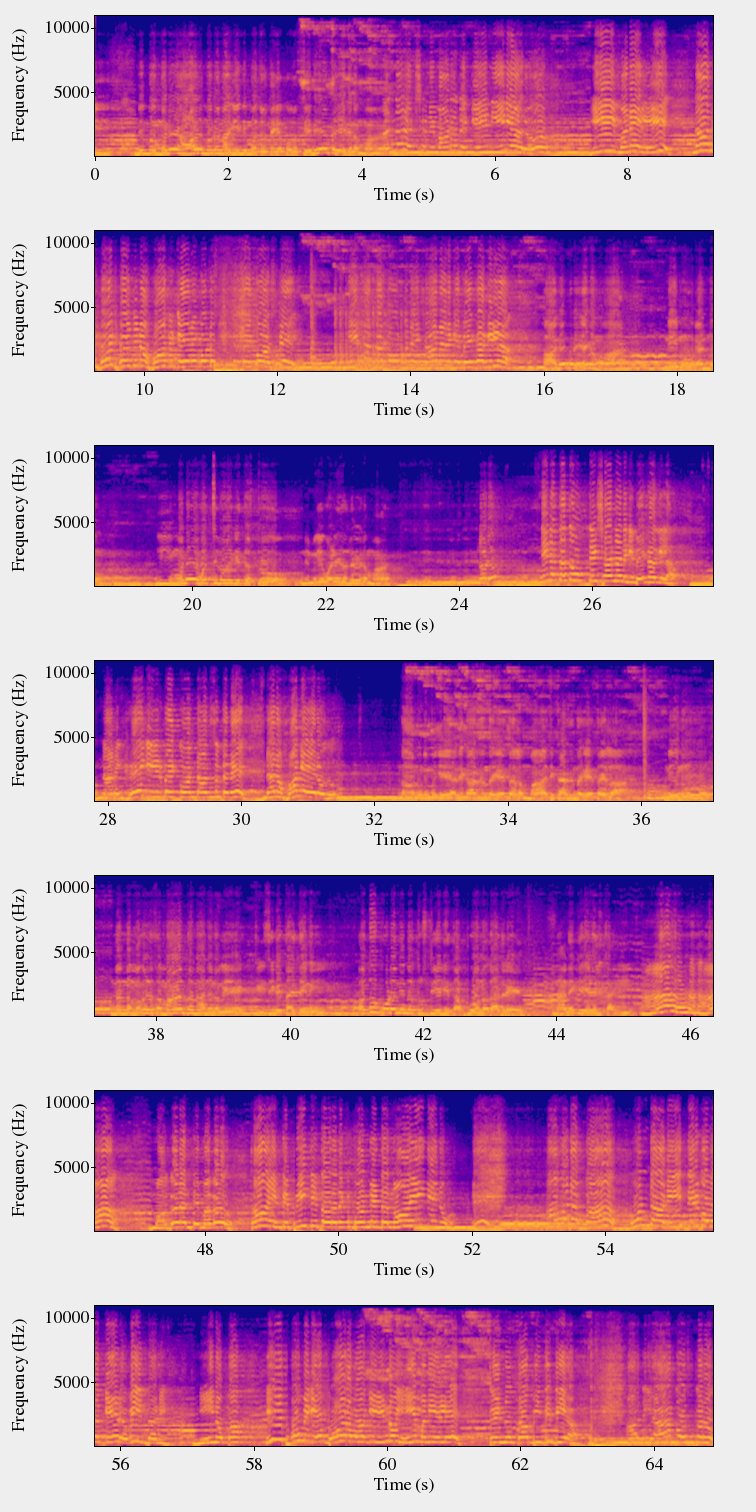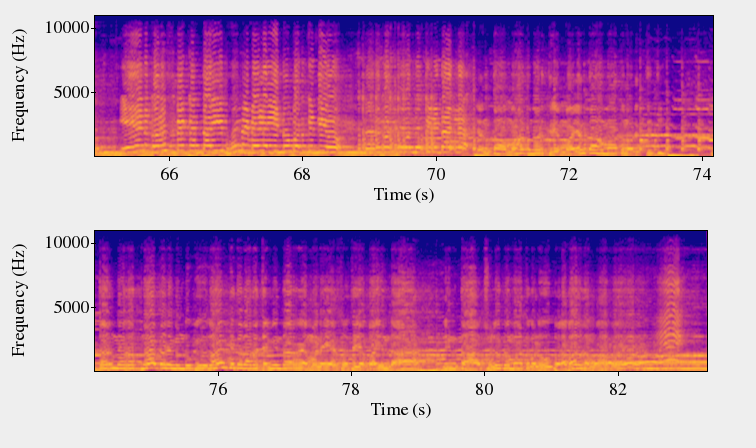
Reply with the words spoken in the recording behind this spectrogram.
ನಿಮ್ಮ ಮನೆಯ ಆಳು ಮಗನಾಗಿ ನಿಮ್ಮ ಜೊತೆಗೆ ಬರುತ್ತೇನೆ ಅಂತ ಹೇಳಿದೆ ನಮ್ಮ. ರಕ್ಷಣೆ ಮಾಡೋದಕ್ಕೆ ಹಾಗಂದ್ರೆ ಹೇಗಮ್ಮ? ನೀನು ಹೆಣ್ಣು. ಈ ಮನೆ ಹೊಚ್ಚಿನೊಳಗಿದ್ದಷ್ಟು ನಿಮಗೆ ಒಳ್ಳೆಯದಲ್ಲವೇನಮ್ಮ ನೋಡು ನಿನ್ನ ತತ್ವ ಉಪದೇಶ ನನಗೆ ಬೇಕಾಗಿಲ್ಲ. ನನಗೆ ಹೇಗೆ ಇರಬೇಕು ಅಂತ ಅನ್ಸುತ್ತದೆ ನಾನು ಹಾಗೆ ಇರೋದು. ನಾನು ನಿಮಗೆ ಅಧಿಕಾರದಿಂದ ಹೇಳ್ತಾ ಇಲ್ಲಮ್ಮ ಅಧಿಕಾರದಿಂದ ಹೇಳ್ತಾ ಇಲ್ಲ. ನೀನು ನನ್ನ ಮಗಳ ಸಮಾಂತ ನಾನು ನಿನಗೆ ತಿಳಿಸಿ ಹೇಳ್ತಾ ಇದ್ದೇನೆ. ಅದು ಕೂಡ ನಿನ್ನ ದೃಷ್ಟಿಯಲ್ಲಿ ತಪ್ಪು ಅನ್ನೋದಾದ್ರೆ ನನಗೆ ಹೇಳಲಿ ತಾಯಿ. ಮಗಳಂತೆ ಮಗಳು ತಾಯಂತೆ ರತ್ನಾಕರನೆಂದು ಬಿರುದಾಂಕಿತರಾದ ಜಮೀನ್ದಾರರ ಮನೆಯ ಸೊಸೆಯ ಬಾಯಿಂದ ಇಂತಹ ಕ್ಷುಲಕ ಮಾತುಗಳು ಬರಬಾರದಮ್ಮ. ಬರಬಾರದು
